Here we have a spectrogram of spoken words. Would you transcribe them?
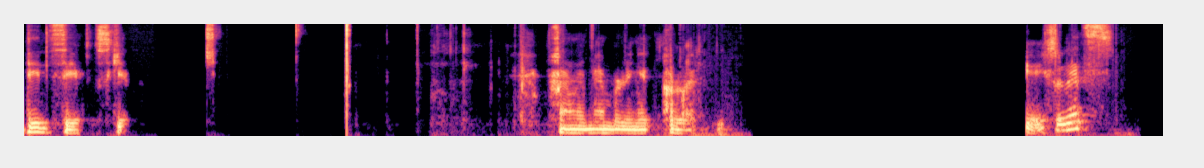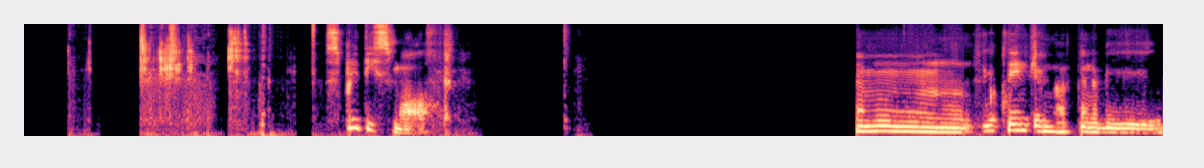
did say Moleskine. If I'm remembering it correctly. Okay, so that's it's pretty small. Um, I think I'm not gonna be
